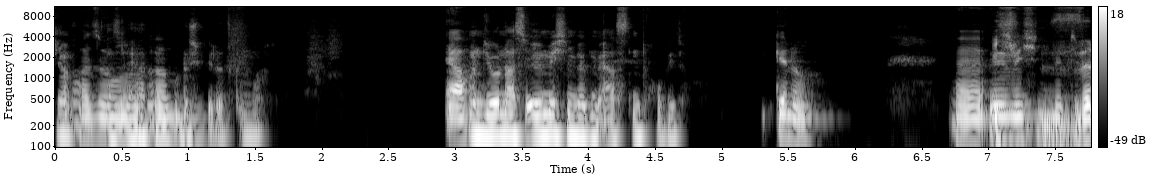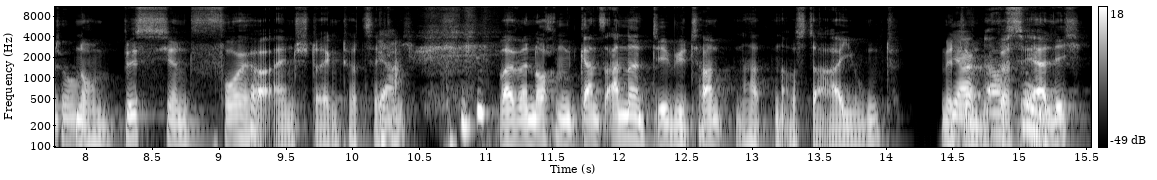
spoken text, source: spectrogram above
Ja, Also, also, er hat ein ähm, gutes Spiel dort gemacht. Ja, Und Jonas Ömichen mit dem ersten Profi. genau. Äh, ich Ömichen dem würde noch ein bisschen vorher einsteigen tatsächlich, weil wir noch einen ganz anderen Debütanten hatten aus der A-Jugend mit Ja, dem Lukas so. Ehrlich.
